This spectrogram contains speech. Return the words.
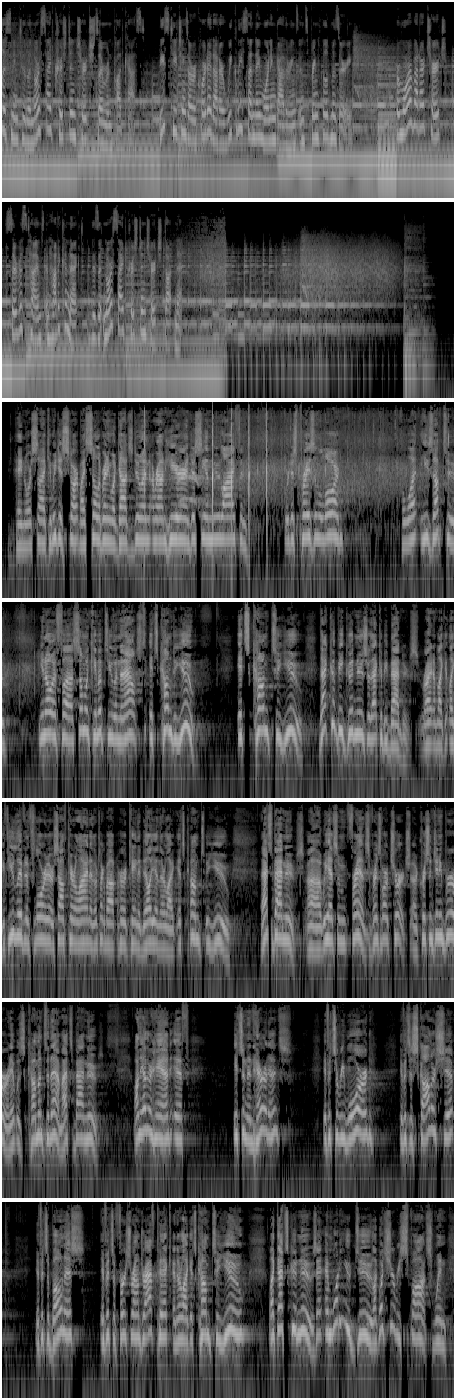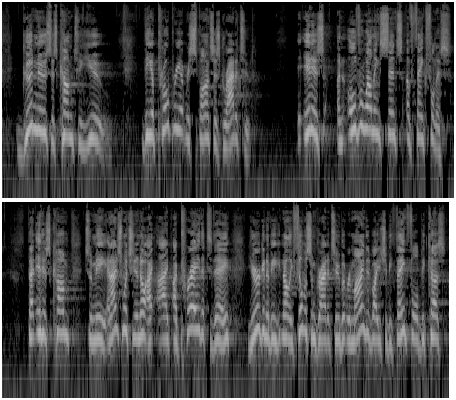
listening to the Northside Christian Church Sermon Podcast. These teachings are recorded at our weekly Sunday morning gatherings in Springfield, Missouri. For more about our church, service times, and how to connect, visit northsidechristianchurch.net. Hey, Northside, can we just start by celebrating what God's doing around here and just seeing new life? And we're just praising the Lord for what He's up to. You know, if uh, someone came up to you and announced, it's come to you, it's come to you. That could be good news or that could be bad news, right? I'm like, like if you lived in Florida or South Carolina and they're talking about Hurricane Idalia and they're like, it's come to you. That's bad news. Uh, we had some friends, friends of our church, uh, Chris and Jenny Brewer, and it was coming to them. That's bad news. On the other hand, if it's an inheritance, if it's a reward, if it's a scholarship, if it's a bonus, if it's a first round draft pick and they're like, it's come to you, like that's good news. And, and, what do you do? Like, what's your response when good news has come to you? The appropriate response is gratitude. It is an overwhelming sense of thankfulness that it has come to me. And I just want you to know, I, I, I pray that today you're going to be not only filled with some gratitude, but reminded why you should be thankful because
